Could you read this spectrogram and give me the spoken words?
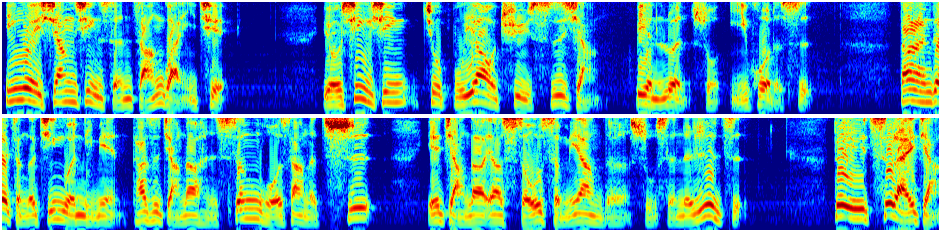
因为相信神掌管一切。有信心就不要去思想辩论所疑惑的事。当然，在整个经文里面，它是讲到很生活上的吃，也讲到要守什么样的属神的日子。对于吃来讲，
